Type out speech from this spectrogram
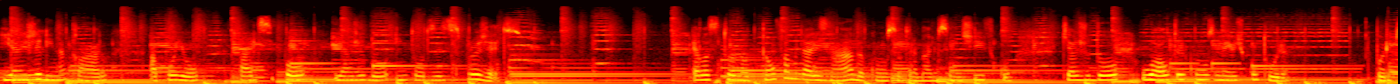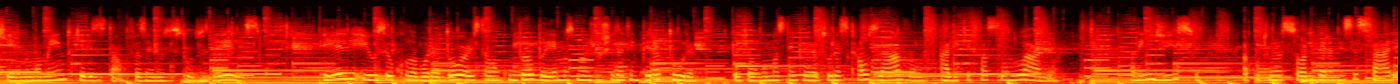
E Angelina, claro, apoiou, participou e ajudou em todos esses projetos ela se tornou tão familiarizada com o seu trabalho científico que ajudou o Walter com os meios de cultura. Porque no momento que eles estavam fazendo os estudos deles, ele e o seu colaborador estavam com problemas no ajuste da temperatura, porque algumas temperaturas causavam a liquefação do água. Além disso, a cultura sólida era necessária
